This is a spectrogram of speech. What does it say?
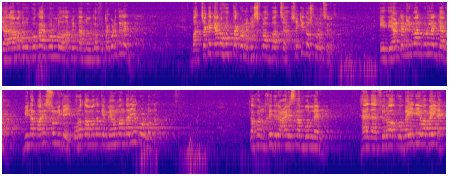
যারা আমাদের উপকার করল, আপনি তার নৌকা ফুটা করে দিলেন? বাচ্চাকে কেন হত্যা করলেন? নিষ্পাপ বাচ্চা, সে কি দোষ করেছিল? এই দেয়ালটা নির্মাণ করলেন কেন? বিনা পারিশ্রমিকেই। ওরা তো আমাদেরকে মেহমানদারিও করল না। তখন খিদির আল ইসলাম বললেন হ্যাঁ দা ফিরক বাইনি বা বাইনাক।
